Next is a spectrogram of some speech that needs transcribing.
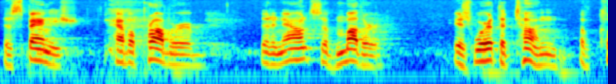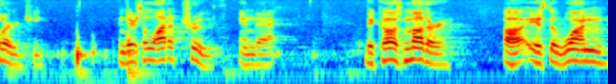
The Spanish have a proverb that an ounce of mother is worth a ton of clergy. And there's a lot of truth in that because mother uh, is the one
